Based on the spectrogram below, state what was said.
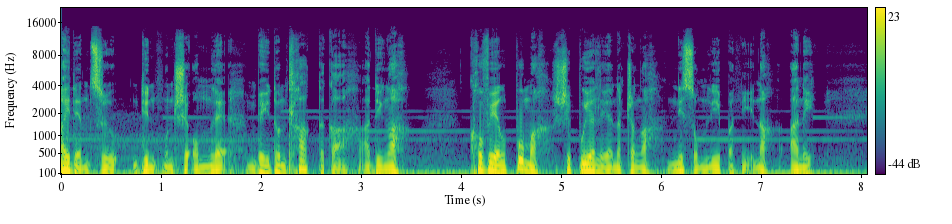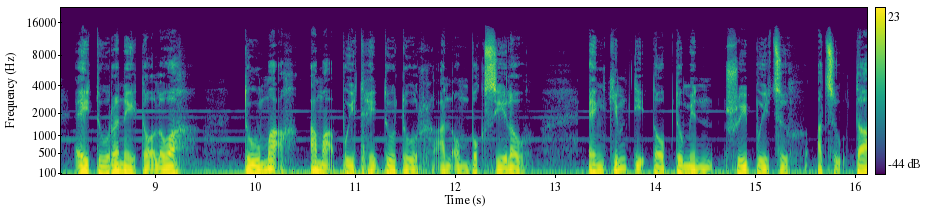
aiden chu din mun she omle beidon thak taka adinga khovel puma shipuya le na changa ni somli pani na ani ei tura nei to lowa tuma ama pui thei tu tur an ombok si lo engkim ti top tumin shui pui chu achu ta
